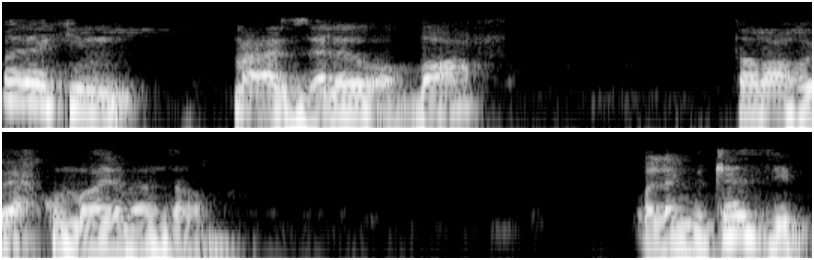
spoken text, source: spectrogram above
ولكن مع الزلل والضعف تراه يحكم بغير ما أنزل الله. ولم يكذب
